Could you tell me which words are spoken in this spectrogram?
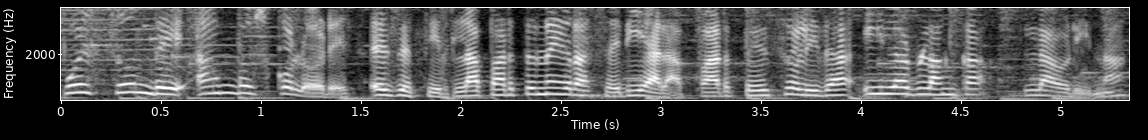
Pues son de ambos colores, es decir, la parte negra sería la parte sólida y la blanca la orina.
